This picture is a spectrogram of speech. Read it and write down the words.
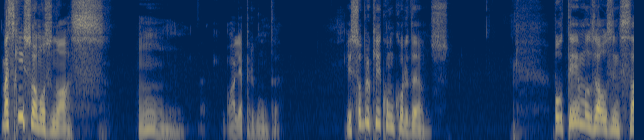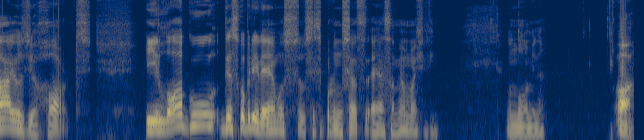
Mas quem somos nós? Hum, Olha a pergunta. E sobre o que concordamos? Voltemos aos ensaios de Hort e logo descobriremos, não sei se pronuncia essa mesmo, mas enfim, o nome, né? Ó,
